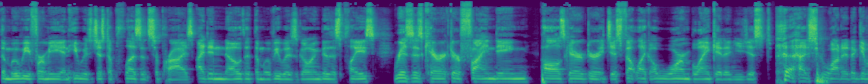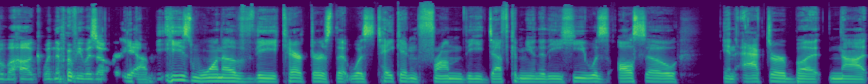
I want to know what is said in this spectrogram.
the movie for me, and he was just a pleasant surprise. I didn't know that the movie was going to this place. Riz's character finding Paul's character, it just felt like a warm blanket, and you just, I just wanted to give him a hug when the movie was over. Yeah, he's one of the characters that was taken from the deaf community. He was also an actor, but not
